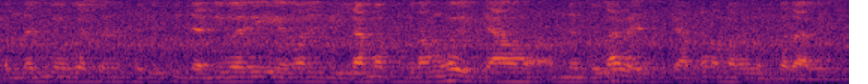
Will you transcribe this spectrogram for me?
પંદરમી ઓગસ્ટ અને છવ્વીસમી જાન્યુઆરી અમારી જિલ્લામાં પ્રોગ્રામ હોય, ત્યાં અમને બોલાવે તો ત્યાં પણ અમારો નંબર આવે છે.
